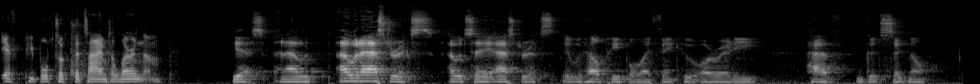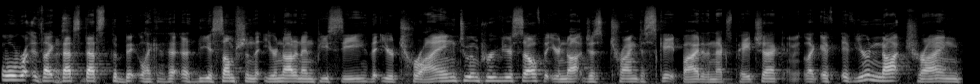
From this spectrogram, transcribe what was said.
if people took the time to learn them. Yes, and I would I would asterisk I would say asterisk it would help people I think who already have good signal. Well, right, like that's that's the big like the, the assumption that you're not an NPC, that you're trying to improve yourself, that you're not just trying to skate by to the next paycheck. I mean, like if if you're not trying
